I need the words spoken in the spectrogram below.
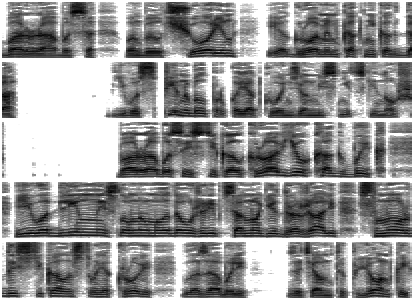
Барабаса. Он был черен и огромен, как никогда. В его спину был по рукоятку вонзен мясницкий нож. Барабас истекал кровью, как бык. Его длинные, словно у молодого жеребца, ноги дрожали, с морды стекала струя крови, глаза были затянуты пленкой.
